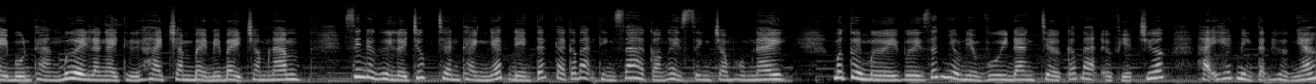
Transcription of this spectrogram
Ngày 4 tháng 10 là ngày thứ 277 trong năm. Xin được gửi lời chúc chân thành nhất đến tất cả các bạn thính giả có ngày sinh trong hôm nay. Một tuổi mới với rất nhiều niềm vui đang chờ các bạn ở phía trước, hãy hết mình tận hưởng nhé.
